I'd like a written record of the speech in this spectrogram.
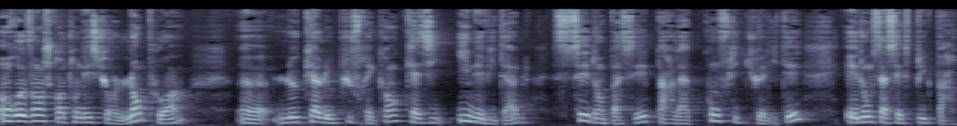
En revanche, quand on est sur l'emploi, euh, le cas le plus fréquent, quasi inévitable, c'est d'en passer par la conflictualité. Et donc ça s'explique par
